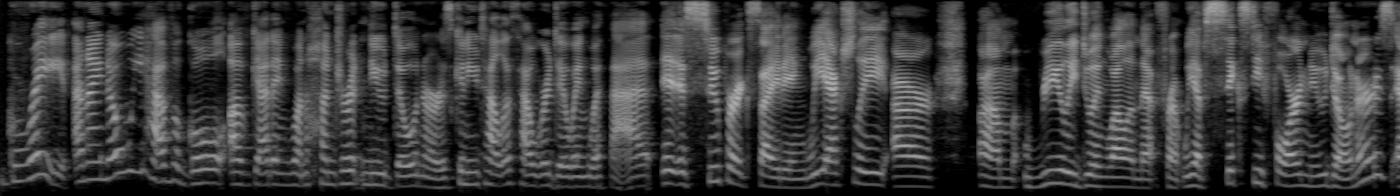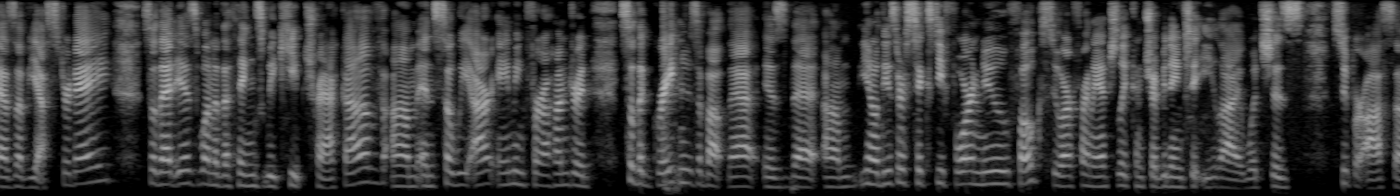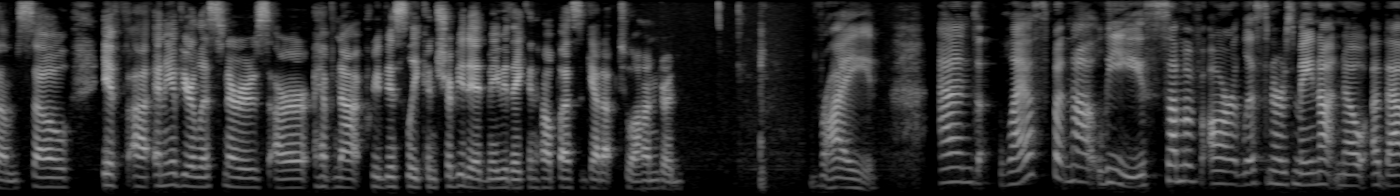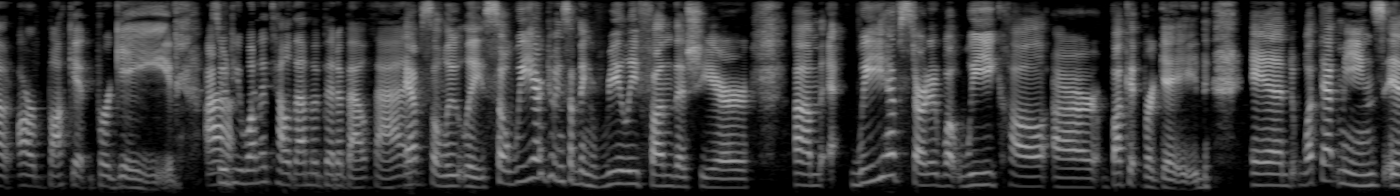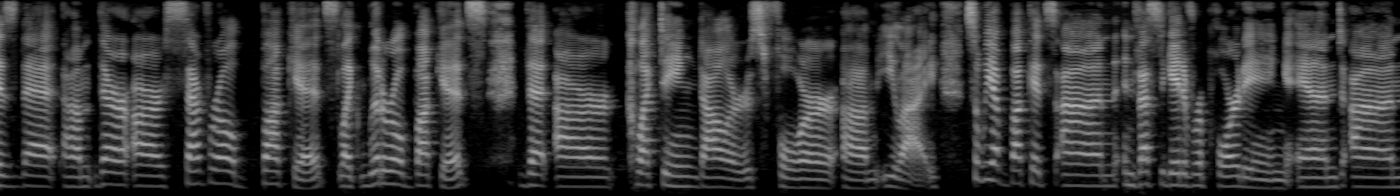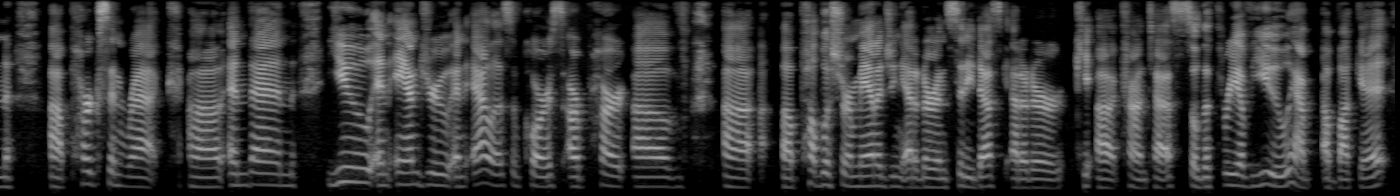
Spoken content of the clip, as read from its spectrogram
Great. And I know we have a goal of getting 100 new donors. Can you tell us how we're doing with that? It is super exciting. We actually are um, really doing well in that front. We have 64 new donors as of yesterday. So that is one of the things we keep track of. Um, and so we are aiming for 100. So the great news about that is that, um, you know, these are 64 new folks who are financially contributing to ELi, which is super awesome. So if uh, any of your listeners are have not previously contributed, maybe they can help us get up to 100. Right. And last but not least, some of our listeners may not know about our Bucket Brigade. So, do you want to tell them a bit about that? Absolutely. So, we are doing something really fun this year. Um, eh, we have started what we call our Bucket Brigade. And what that means is that um, there are several buckets, like literal buckets, that are collecting dollars for um, ELi. So we have buckets on investigative reporting and on uh, Parks and Rec. Uh, and then you and Andrew and Alice, of course, are part of uh, a publisher, managing editor, and city desk editor uh, contest. So the three of you have a bucket.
